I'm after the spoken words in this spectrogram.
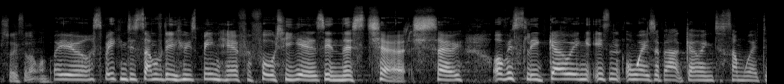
say for that one? Well, you're speaking to somebody who's been here for 40 years in this church. So obviously, going isn't always about going to somewhere different.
